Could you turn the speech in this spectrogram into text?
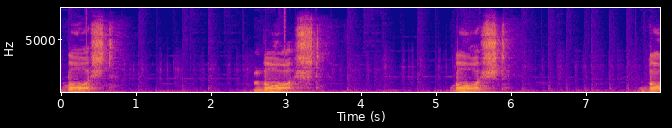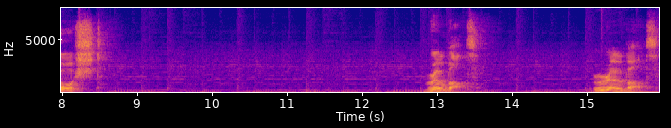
Borscht. Borscht. Borscht. Borscht. Robot. Robot.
